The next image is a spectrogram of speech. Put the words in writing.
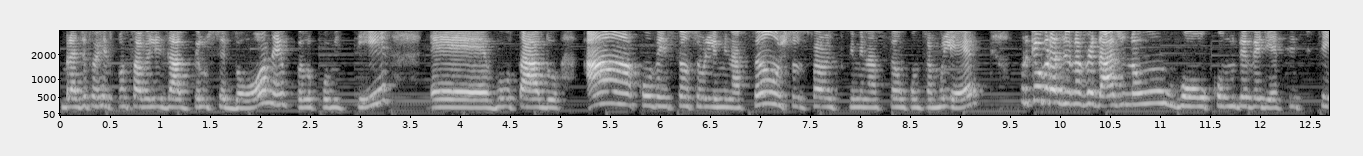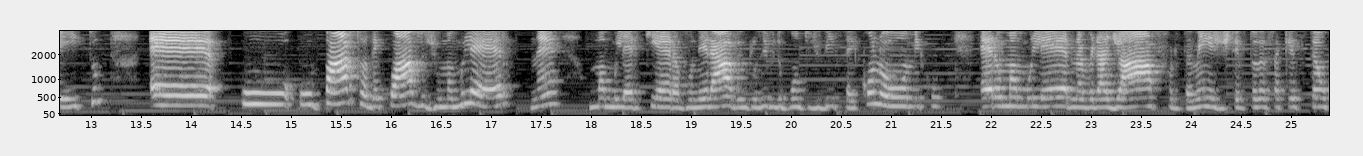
O Brasil foi responsabilizado pelo CEDO, né, pelo comitê é, voltado à Convenção sobre Eliminação de todas as formas de discriminação contra a mulher, porque o Brasil, na verdade, não honrou como deveria ter feito. É, o, o parto adequado de uma mulher, né? Uma mulher que era vulnerável, inclusive do ponto de vista econômico, era uma mulher, na verdade, afro também. A gente teve toda essa questão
